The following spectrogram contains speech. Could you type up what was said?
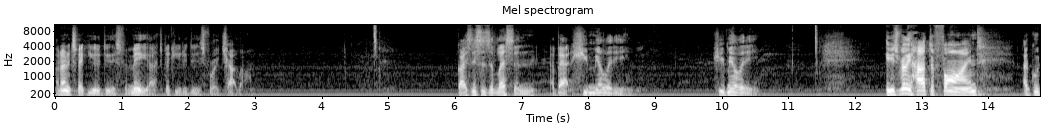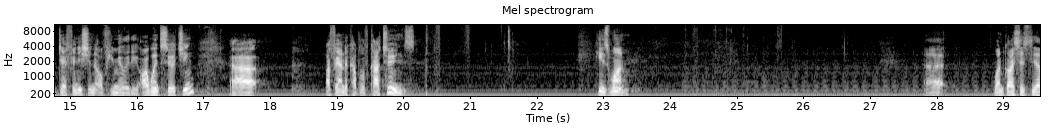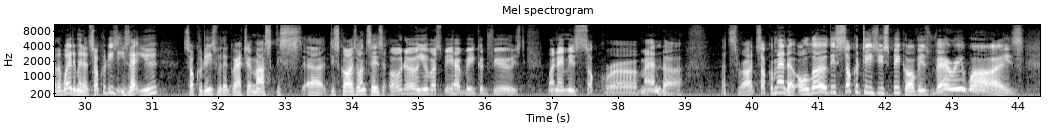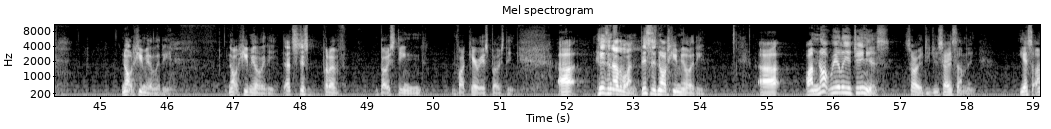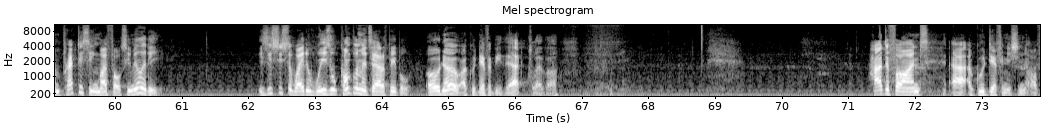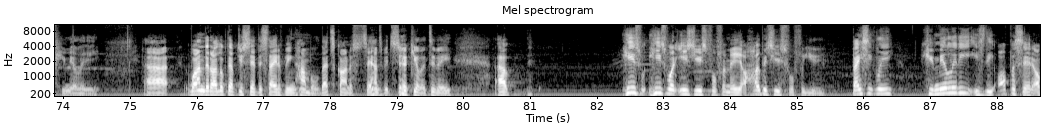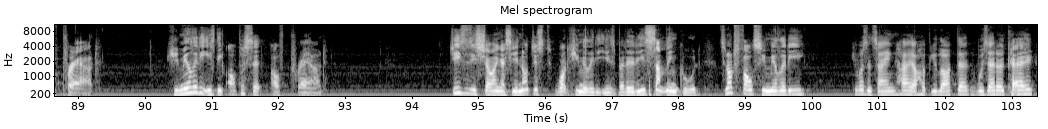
I don't expect you to do this for me, I expect you to do this for each other. Guys, this is a lesson about humility humility. It is really hard to find a good definition of humility. I went searching, uh, I found a couple of cartoons. Here's one. Uh, one guy says to the other, Wait a minute, Socrates, is that you? Socrates, with a Groucho mask dis, uh, disguise on, says, Oh no, you must be, have me confused. My name is Socramander. That's right, Socramando. Although this Socrates you speak of is very wise. Not humility. Not humility. That's just kind of boasting, vicarious boasting. Uh, here's another one. This is not humility. Uh, I'm not really a genius. Sorry, did you say something? Yes, I'm practicing my false humility. Is this just a way to weasel compliments out of people? Oh no, I could never be that clever. hard to find uh, a good definition of humility. Uh, one that I looked up just said the state of being humble. That kind of sounds a bit circular to me. Uh, here's, here's what is useful for me. I hope it's useful for you. Basically, humility is the opposite of proud. Humility is the opposite of proud. Jesus is showing us here not just what humility is, but it is something good. It's not false humility, he wasn't saying, Hey, I hope you liked that. Was that okay?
